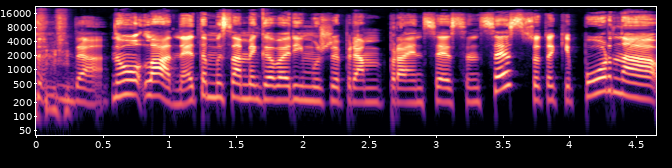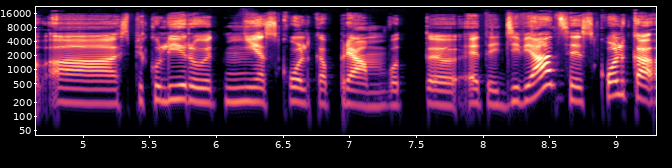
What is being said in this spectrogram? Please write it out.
Да. Ну ладно, это мы с вами говорим уже прям про инцест, инцест. Все-таки порно а, спекулирует не сколько прям вот э, этой девиации, сколько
